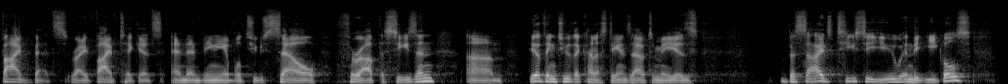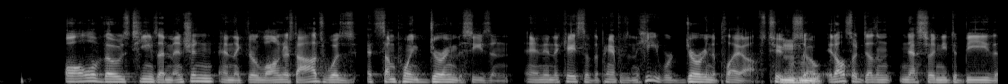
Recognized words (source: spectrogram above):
five bets, right? Five tickets, and then being able to sell throughout the season. Um, the other thing too that kind of stands out to me is besides TCU and the Eagles, all of those teams I mentioned and like their longest odds was at some point during the season. And in the case of the Panthers and the Heat, were during the playoffs too. Mm-hmm. So it also doesn't necessarily need to be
